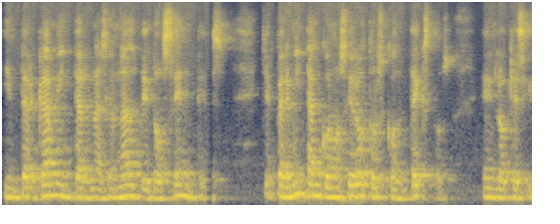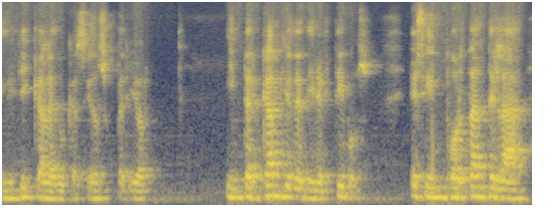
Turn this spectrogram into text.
intercambio internacional de docentes que permitan conocer otros contextos en lo que significa la educación superior, intercambio de directivos. Es importante la,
